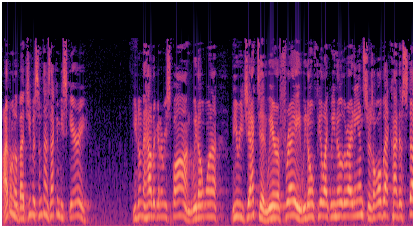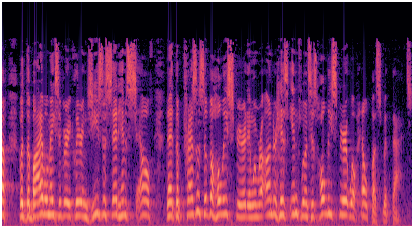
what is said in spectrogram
I don't know about you, but sometimes that can be scary. You don't know how they're going to respond. We don't want to be rejected. We are afraid. We don't feel like we know the right answers, all that kind of stuff. But the Bible makes it very clear, and Jesus said himself that the presence of the Holy Spirit, and when we're under His influence, His Holy Spirit will help us with that.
